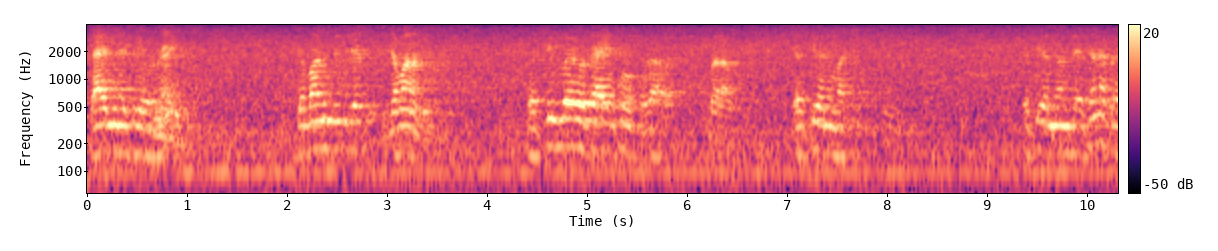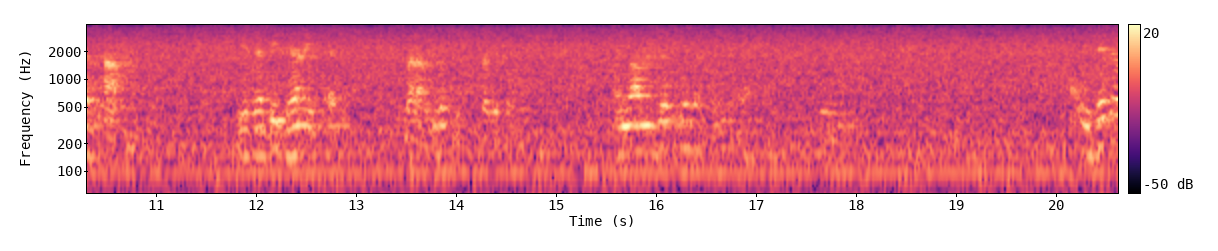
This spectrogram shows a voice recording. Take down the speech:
ટાઈમ નથી એવું નહીં? જમાનું દીધી જાય જમા નથી ટાઈમ તો બરાબર બરાબર. સતીઓને માટે સતીઓ નામ લે છે ને આપણે હા. એ સતી છે નહીં થાય. બરાબર. એનું નામ જો વિષય તો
